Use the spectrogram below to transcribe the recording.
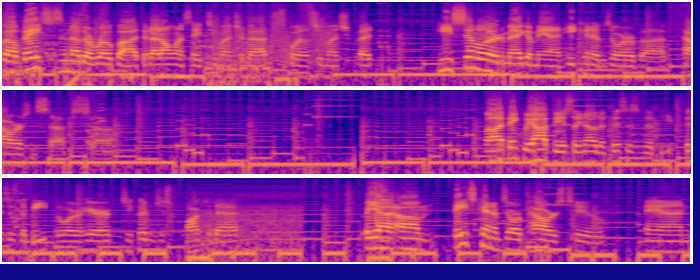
Well, Bass is another robot that I don't want to say too much about, spoil too much, but he's similar to Mega Man. He can absorb uh, powers and stuff, so. Well, I think we obviously know that this is the this is the beat door here, because you couldn't just walk to that. But yeah, um, Bass can absorb powers too, and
